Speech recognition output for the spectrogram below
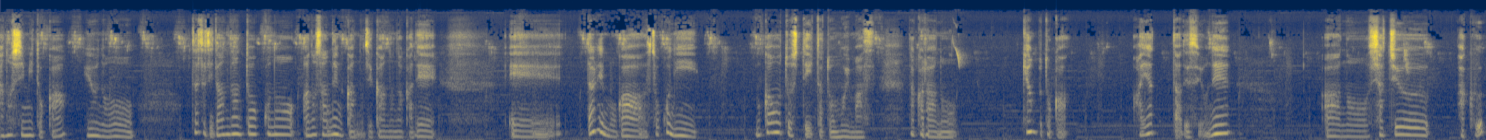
楽しみとかいうのを私たちだんだんとこのあの3年間の時間の中で、えー、誰もがそこに向かおうとしていたと思います。だからあのキャンプとか流行ったですよね。あの車中泊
